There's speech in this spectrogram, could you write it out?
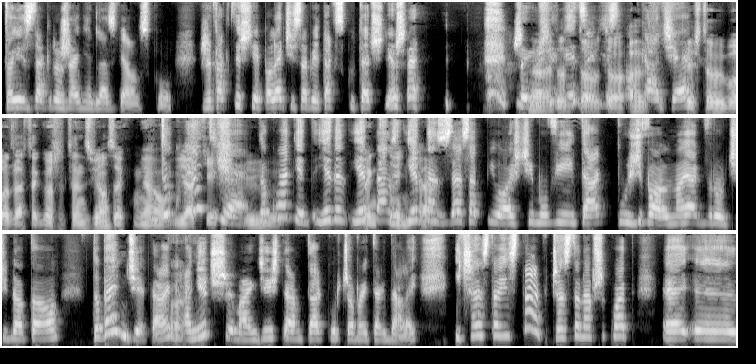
to jest zagrożenie dla związku, że faktycznie poleci sobie tak skutecznie, że, że No, już się to, więcej to, nie to, ale spotkacie. wiesz, to by było dlatego, że ten związek miał jakieś... Nie, y, dokładnie. Jeden, jedna, jedna z zasad miłości mówi tak, pójść wolno, jak wróci, no to, to będzie, tak? Tak. A nie trzymaj gdzieś tam tak, kurczowo i tak dalej. I często jest tak, często na przykład e, e,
